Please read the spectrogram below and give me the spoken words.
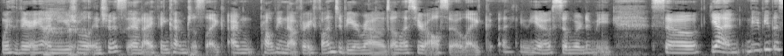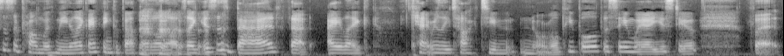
with very unusual interests, and I think I'm just like I'm probably not very fun to be around unless you're also like uh, you know similar to me. So yeah, maybe this is a problem with me. Like I think about that a lot. It's like is this bad that I like can't really talk to normal people the same way I used to, but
